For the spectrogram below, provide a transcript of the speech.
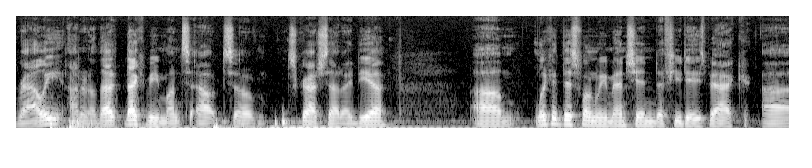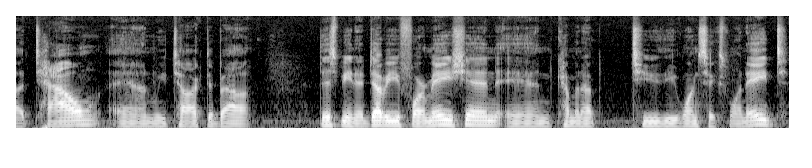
rally. I don't know that that could be months out, so scratch that idea. Um, look at this one we mentioned a few days back, uh, TAO, and we talked about this being a W formation and coming up to the 1618.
